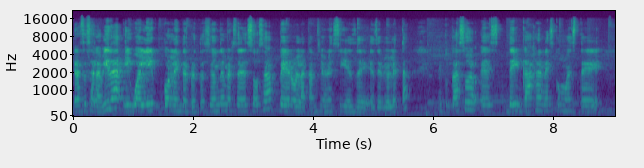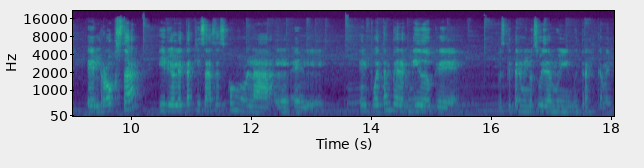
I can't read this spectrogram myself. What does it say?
Gracias a la Vida. Igual y con la interpretación de Mercedes Sosa, pero la canción en sí es de, es de Violeta. En tu caso, es Dave Gahan es como este, el rockstar, y Violeta quizás es como la, el el poeta empedernido que, pues, que terminó su vida muy, muy trágicamente.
